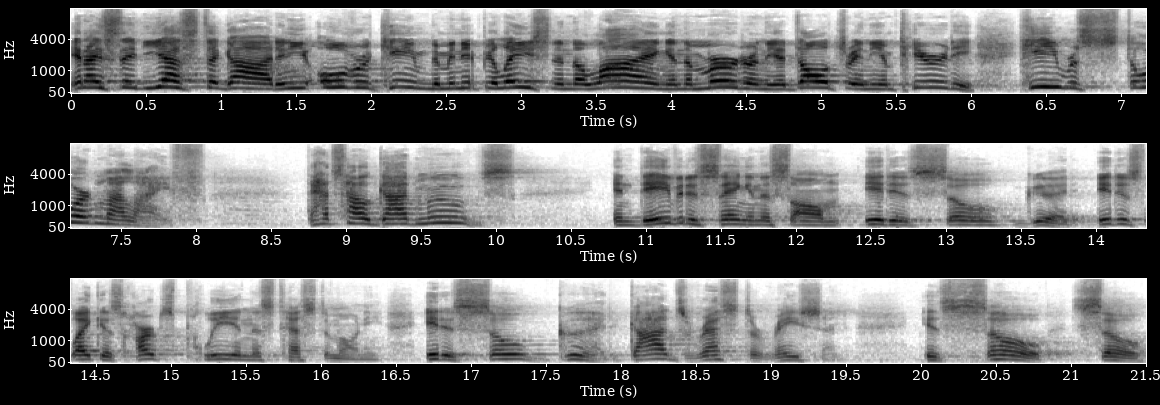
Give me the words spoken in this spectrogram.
And I said yes to God. And He overcame the manipulation and the lying and the murder and the adultery and the impurity. He restored my life. That's how God moves. And David is saying in this psalm, it is so good. It is like his heart's plea in this testimony. It is so good. God's restoration is so, so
